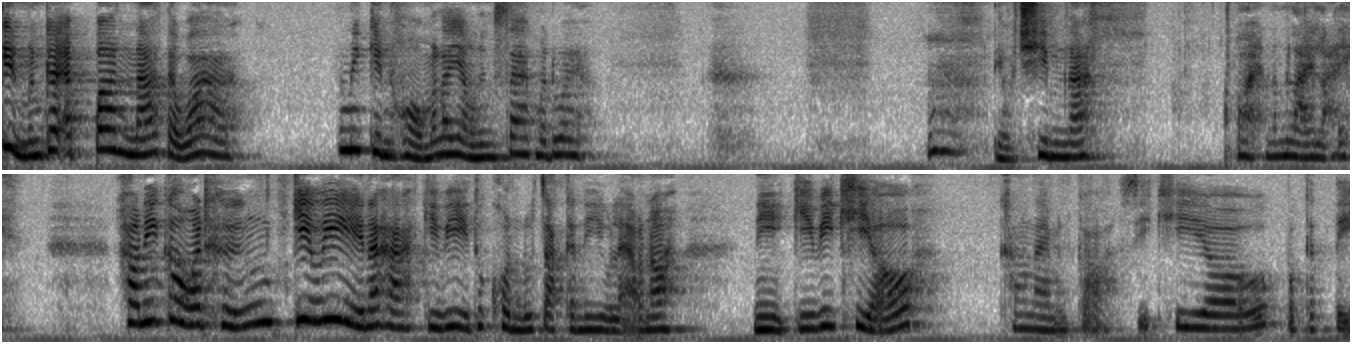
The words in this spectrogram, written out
กลิ่นมันก็แอปเปิลนะ แต่ว่า มันมีกลิ่นหอมอะไรอย่างหนึ่งแทรกมาด้วย เดี๋ยวชิมนะ โอ้ยน้ำลายไหล คราวนี้ก็มาถึงกีวีนะคะ กีวีทุกคนรู้จักกันดีอยู่แล้วเนาะ นี่กีวีเขียว ข้างในมันก็สีเขียวปกติ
